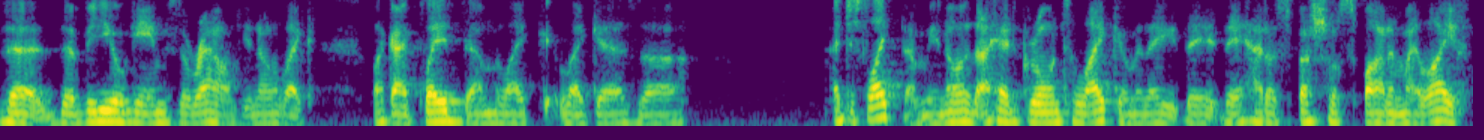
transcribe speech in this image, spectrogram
the the video games around, you know, like like I played them like like as uh I just liked them, you know. I had grown to like them, and they they they had a special spot in my life.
